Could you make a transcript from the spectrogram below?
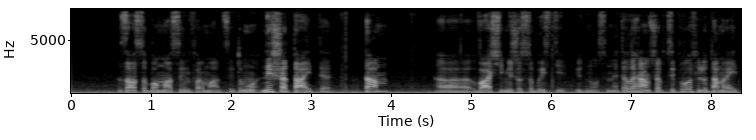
засобам масової інформації. Тому не шатайте там е, ваші міжособисті відносини. Телеграм шапці профілю, там рейд.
